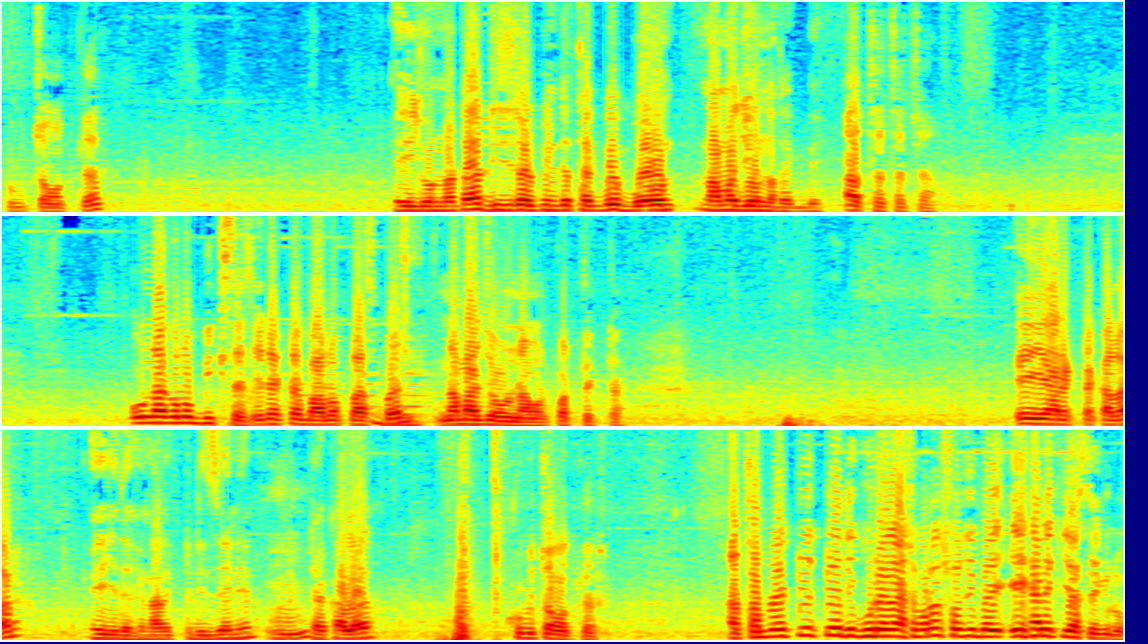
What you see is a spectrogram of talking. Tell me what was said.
খুব চমৎকার। এই জন্যটা ডিজিটাল প্রিন্টার থাকবে বড় নামাজি অন্য থাকবে। আচ্ছা আচ্ছা আচ্ছা। ওনাগুলো বিগ সাইজ এটা একটা ভালো প্লাস পয়েন্ট নামাজ ওনা আমার প্রত্যেকটা। এই আর একটা কালার এই যে দেখেন আরেকটা ডিজাইনের একটা কালার খুবই চমৎকার। আচ্ছা আমরা একটু একটু এদিকে ঘুরে আসতে পারেন সজীব ভাই এখানে কি আছে এগুলো?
